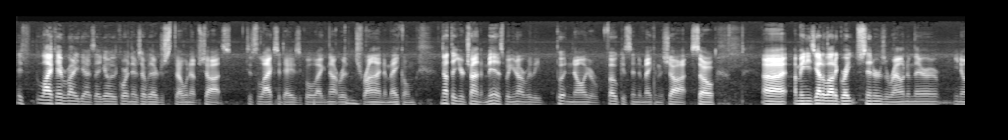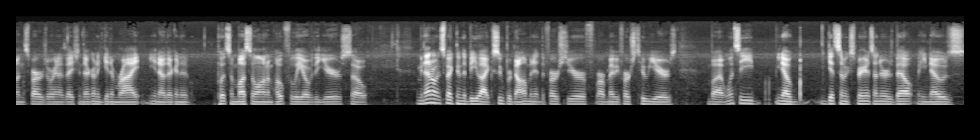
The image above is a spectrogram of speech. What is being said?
it's like everybody does. They go to the court and they're just over there just throwing up shots, just lackadaisical, like not really trying to make them. Not that you're trying to miss, but you're not really putting all your focus into making the shot. So, uh, I mean, he's got a lot of great centers around him there. You know, in the Spurs organization, they're going to get him right. You know, they're going to put some muscle on him, hopefully over the years. So, I mean, I don't expect him to be like super dominant the first year or maybe first two years, but once he, you know, gets some experience under his belt, he knows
